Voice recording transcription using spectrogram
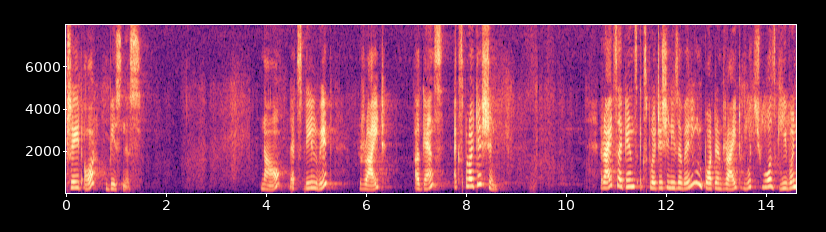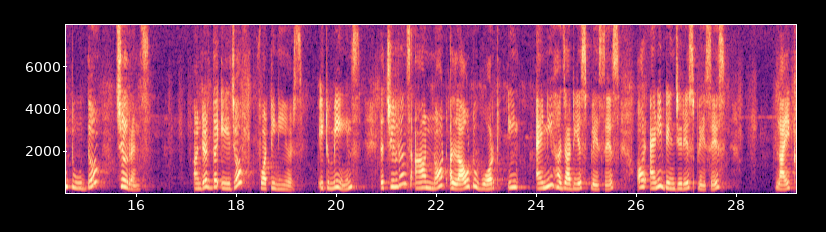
trade or business. Now let's deal with right against exploitation. Rights against exploitation is a very important right which was given to the children under the age of 14 years. It means the children are not allowed to work in any hazardous places or any dangerous places like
